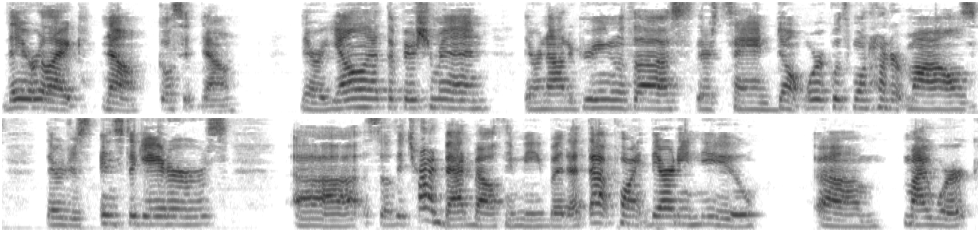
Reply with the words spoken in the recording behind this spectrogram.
they were like, "No, go sit down." They were yelling at the fishermen. They were not agreeing with us. They're saying, don't work with 100 miles. They're just instigators. Uh, so they tried bad mouthing me, but at that point, they already knew um, my work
